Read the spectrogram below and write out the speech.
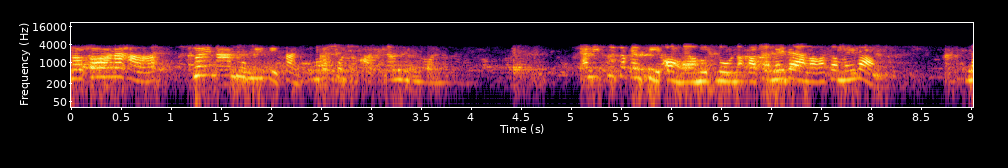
แล้วก็นะคะเพื่อให้หน้าดูมีสีสันขึ้นก็ควรจะปัดแก้มเล็กน้อยนะคะอันนี้คือจะเป็นสีอ่อกแนวนูดๆนะคะ จะไม่แดงแล้วก็จะไม่แบบแร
